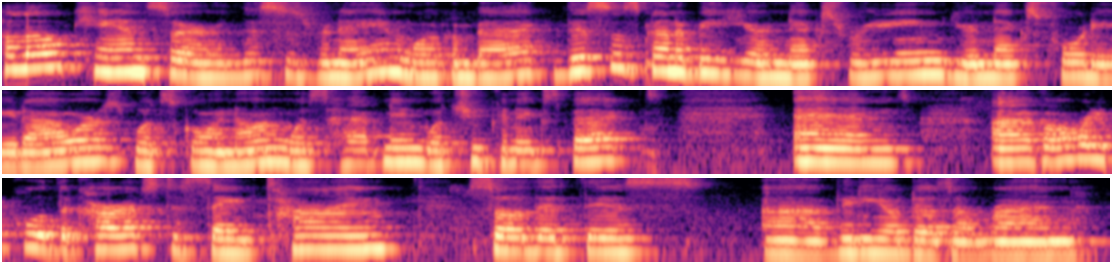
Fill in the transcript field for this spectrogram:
Hello Cancer, this is Renee and welcome back. This is going to be your next reading, your next 48 hours, what's going on, what's happening, what you can expect. And I've already pulled the cards to save time so that this uh, video doesn't run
